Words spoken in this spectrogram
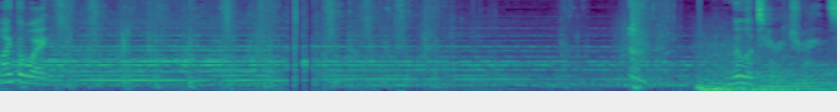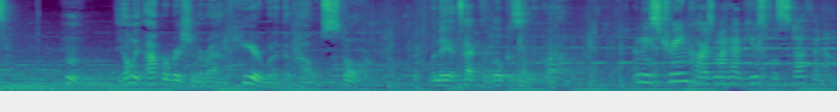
Light the way. Military trains. Hmm. The only operation around here would have been Hollow Storm, when they attacked the locusts on the ground. And these train cars might have useful stuff in them.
